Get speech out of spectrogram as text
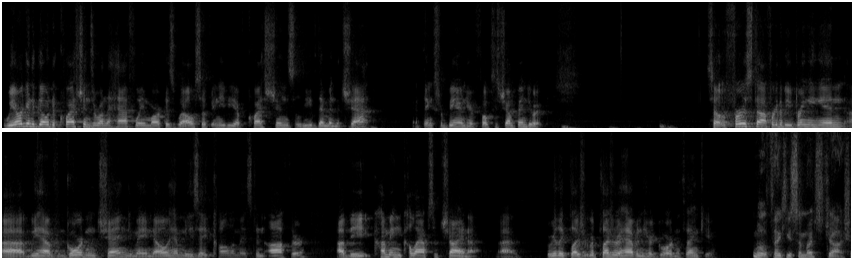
We are going to go into questions around the halfway mark as well. So if any of you have questions, leave them in the chat. And thanks for being here, folks. Let's jump into it. So first off, we're going to be bringing in, uh, we have Gordon Chang. You may know him. He's a columnist and author of The Coming Collapse of China. Uh, really pleasure, pleasure having you here, Gordon. Thank you. Well, thank you so much, Josh.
